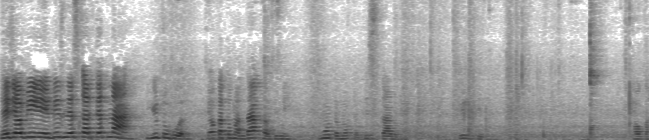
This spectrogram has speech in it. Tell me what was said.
ह्याच्यावर बी बिझनेस करतात ना युट्यूबवर Eu vou tomar um daco de mim. Muito, muito. Piscado. Filho. Ok.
